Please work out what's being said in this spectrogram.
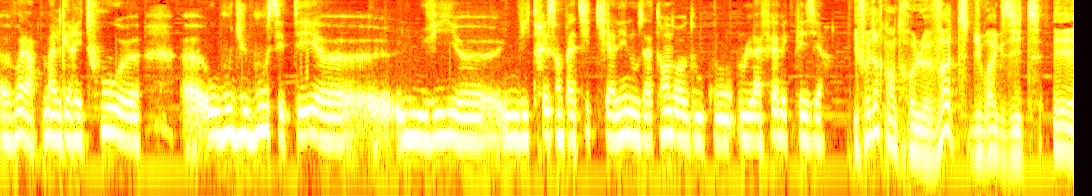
euh, voilà, malgré tout, au bout du bout, c'était une vie, une vie très sympathique qui allait nous attendre. Donc on, l'a fait avec plaisir. Il faut dire qu'entre le vote du Brexit et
